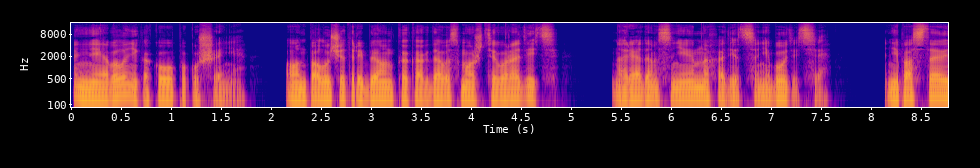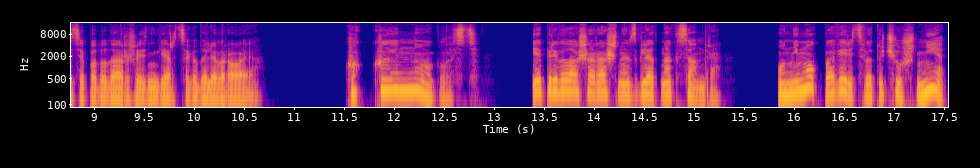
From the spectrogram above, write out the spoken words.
не было никакого покушения. Он получит ребенка, когда вы сможете его родить, но рядом с ним находиться не будете. Не поставите под удар жизнь герцога Делевроя». «Какая наглость!» Я перевела ошарашенный взгляд на Ксандра. Он не мог поверить в эту чушь. Нет,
